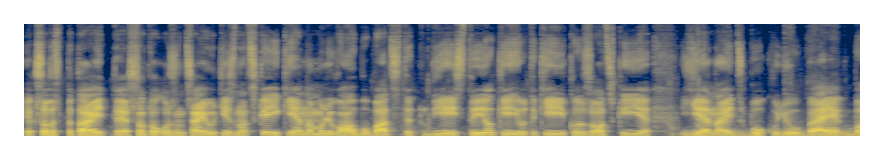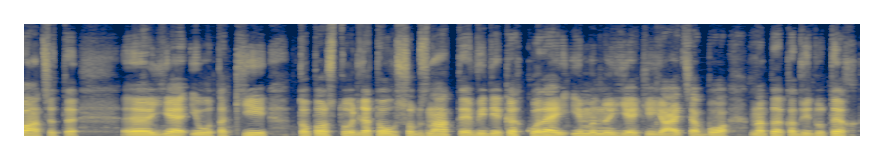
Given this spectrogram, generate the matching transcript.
Якщо ви спитаєте, що то означає ті значки, які я намалював, бо бачите, тут є і стрілки, і отакі і кружочки є, є навіть з буквою Б, як бачите. Е, є і отакі, то просто для того, щоб знати, від яких курей іменно є ті яйця, бо, наприклад, від тих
